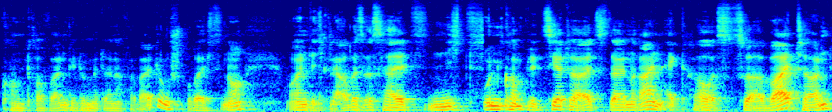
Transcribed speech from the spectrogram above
Kommt drauf an, wie du mit deiner Verwaltung sprichst. Ne? Und ich glaube, es ist halt nicht unkomplizierter, als dein Reihen-Eckhaus zu erweitern.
